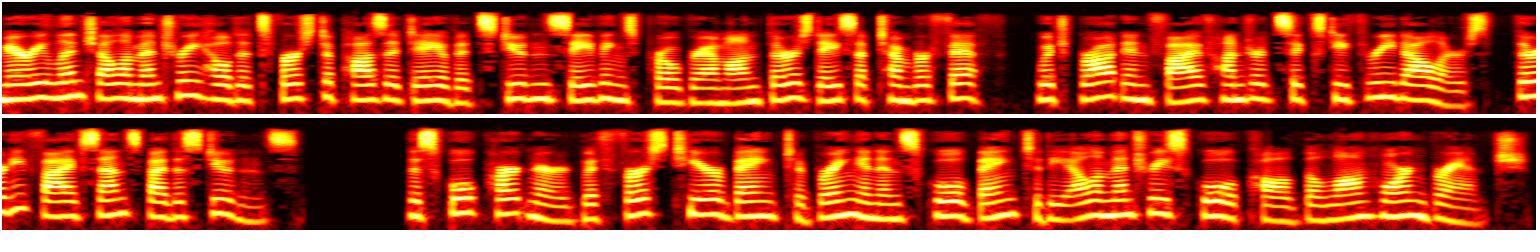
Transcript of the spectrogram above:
Mary Lynch Elementary held its first deposit day of its student savings program on Thursday, September 5th, which brought in $563.35 by the students. The school partnered with First Tier Bank to bring an in-school bank to the elementary school called the Longhorn Branch.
